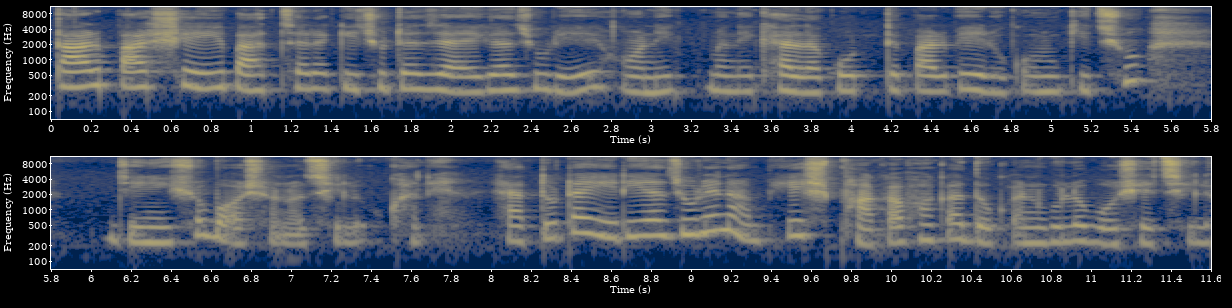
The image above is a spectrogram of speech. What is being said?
তার পাশেই বাচ্চারা কিছুটা জায়গা জুড়ে অনেক মানে খেলা করতে পারবে এরকম কিছু জিনিসও বসানো ছিল ওখানে। এতটা এরিয়া জুড়ে না বেশ ফাঁকা ফাঁকা দোকানগুলো বসেছিল।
